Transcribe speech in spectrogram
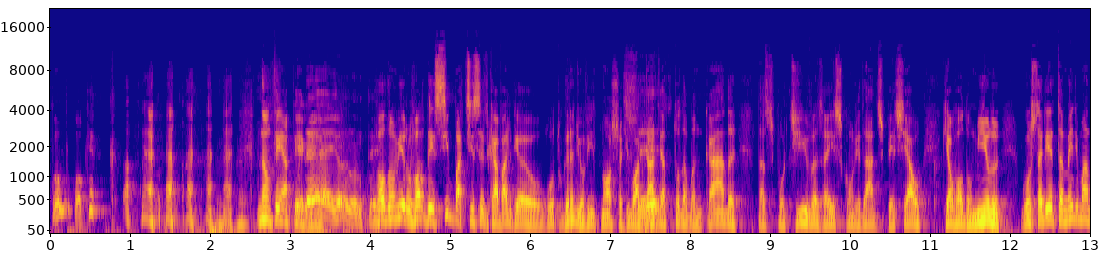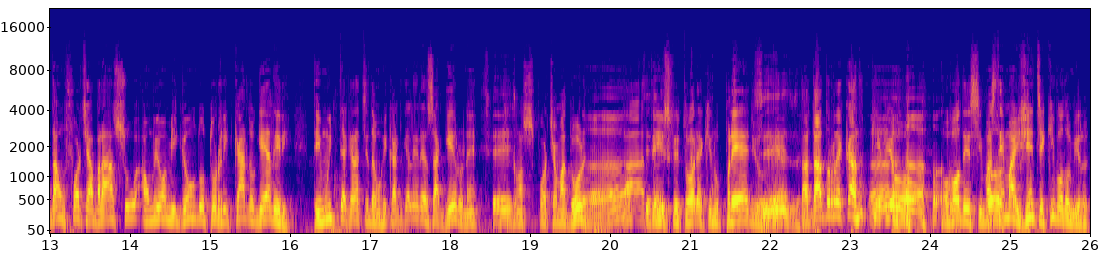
compro qualquer carro. Não tem apego. né? é, eu não tenho. Valdomiro, Valdeci Batista de Carvalho, que é o outro grande ouvinte nosso aqui. Boa Sei. tarde a toda a bancada das esportivas, a esse convidado especial, que é o Valdomiro. Gostaria também de mandar um forte abraço ao meu amigão, doutor Ricardo Gelleri. Tem muita gratidão. O Ricardo Gelleri é zagueiro, né? Do nosso esporte amador. Ah, tá, tem. escritório aqui no prédio. É, tá dado o recado aqui, ah. viu, o Valdeci. Mas tem mais gente aqui, Valdomiro.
